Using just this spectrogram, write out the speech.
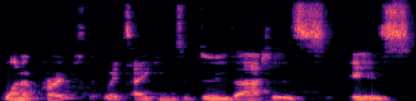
one approach that we're taking to do that is, is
